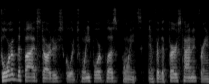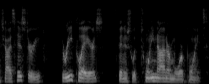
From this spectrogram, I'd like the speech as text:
Four of the five starters scored 24 plus points, and for the first time in franchise history, three players finished with 29 or more points.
